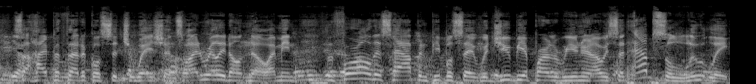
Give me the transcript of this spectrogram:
It's a hypothetical situation, so I really don't know. I mean, before all this happened, people say, "Would you be a part of the reunion?" I always said, "Absolutely."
